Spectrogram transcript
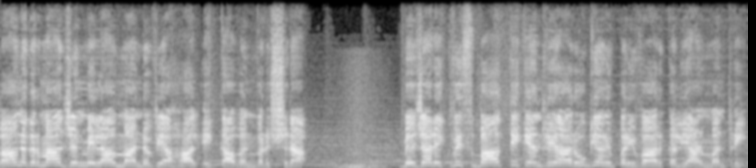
ભાવનગરમાં જન્મેલા માંડવિયા હાલ એકાવન વર્ષના. બે હજાર એકવીસ બાદથી કેન્દ્રીય આરોગ્ય અને પરિવાર કલ્યાણ મંત્રી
